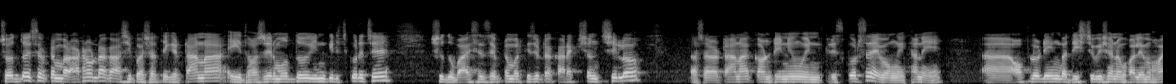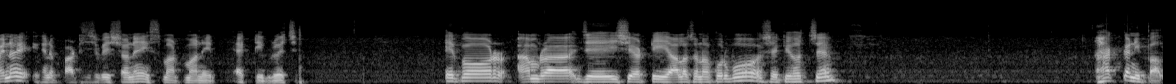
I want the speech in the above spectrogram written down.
চোদ্দোই সেপ্টেম্বর আঠারো টাকা আশি পয়সা থেকে টানা, এই ধসের মধ্যেও ইনক্রিজ করেছে। শুধু বাইশে সেপ্টেম্বর কিছুটা কারেকশন ছিল, তাছাড়া টানা কন্টিনিউ ইনক্রিজ করছে এবং এখানে আপলোডিং বা ডিস্ট্রিবিউশনে ভলিউম হয় না এখানে পার্টিসিপেশনে স্মার্ট মানির অ্যাক্টিভ রয়েছে। এরপর আমরা যে শেয়ারটি আলোচনা করব, সেটি হচ্ছে হাক্কানি পাল।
